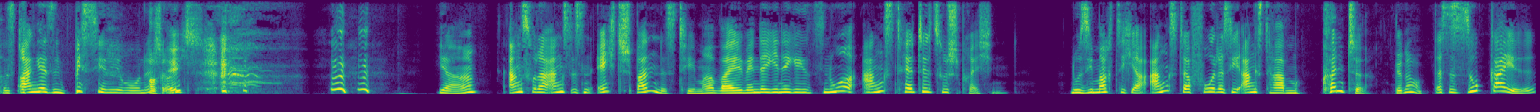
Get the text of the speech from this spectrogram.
Das klang jetzt ein bisschen ironisch. Ach, echt? Ja. Angst vor der Angst ist ein echt spannendes Thema, weil wenn derjenige jetzt nur Angst hätte zu sprechen, nur sie macht sich ja Angst davor, dass sie Angst haben könnte. Genau. Das ist so geil.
